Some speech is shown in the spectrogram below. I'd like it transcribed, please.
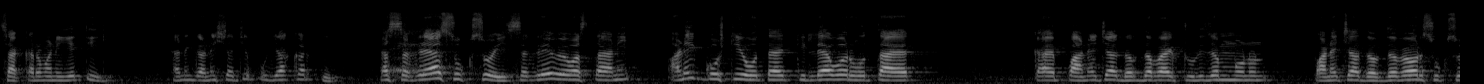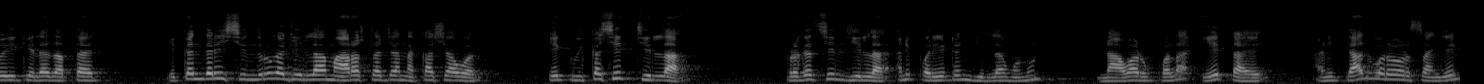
साखरमाने येतील आणि गणेशाची पूजा करतील. या सगळ्या सुखसोयी सगळे व्यवस्था आणि अनेक गोष्टी होत आहेत किल्ल्यावर होत आहेत. काय पाण्याच्या धबधबा एक टुरिझम म्हणून पाण्याच्या धबधब्यावर सुखसोयी केल्या जात आहेत एकंदरीत सिंधुदुर्ग जिल्हा महाराष्ट्राच्या नकाशावर एक विकसित जिल्हा प्रगतशील जिल्हा आणि पर्यटन जिल्हा म्हणून नावारूपाला येत आहे. आणि त्याचबरोबर सांगेन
